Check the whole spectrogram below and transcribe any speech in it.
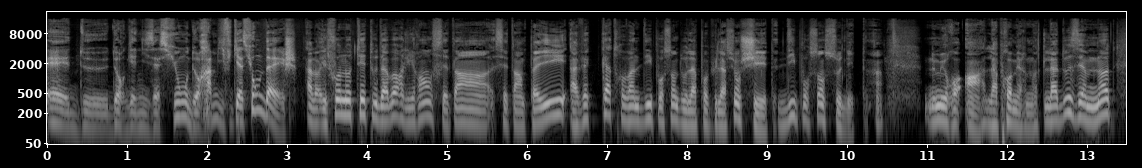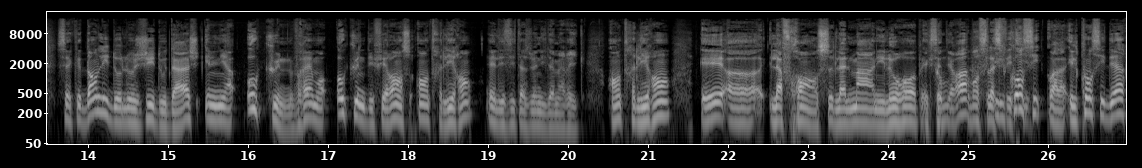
d'organisation, de, ramification de Daesh. Alors il faut noter tout d'abord l'Iran c'est un c'est un pays avec 90% de la population chiite, 10% sunnite. Hein. Numéro un, la première note. La deuxième note, c'est que dans l'idéologie du Daesh, il n'y a aucune, vraiment aucune différence entre l'Iran et les États-Unis d'Amérique, entre l'Iran et euh, la France, l'Allemagne, l'Europe, etc. Comment, cela se fait Voilà, ils considèrent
